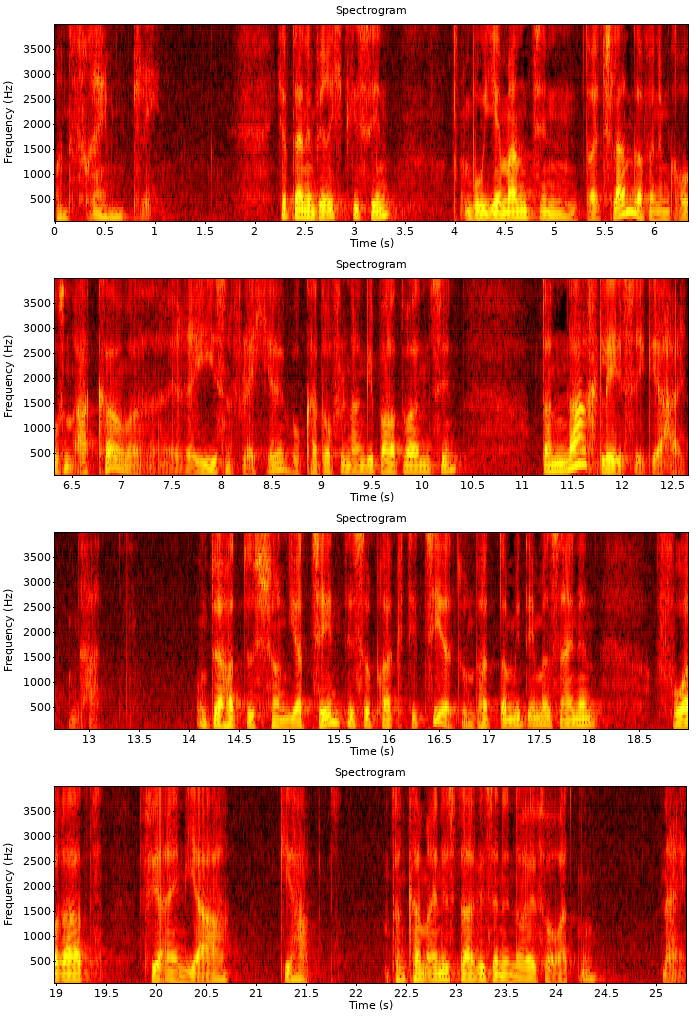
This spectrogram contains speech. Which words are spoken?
und Fremdling. Ich habe da einen Bericht gesehen, wo jemand in Deutschland auf einem großen Acker, eine Riesenfläche, wo Kartoffeln angebaut worden sind, dann Nachlese gehalten hat. Und er hat das schon Jahrzehnte so praktiziert und hat damit immer seinen Vorrat für ein Jahr gehabt. Und dann kam eines Tages eine neue Verordnung. Nein,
